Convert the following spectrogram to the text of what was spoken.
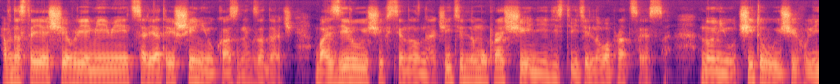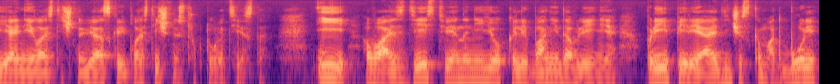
В настоящее время имеется ряд решений указанных задач, базирующихся на значительном упрощении действительного процесса, но не учитывающих влияние эластично-вязкой и пластичной структуры теста и воздействие на нее колебаний давления при периодическом отборе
